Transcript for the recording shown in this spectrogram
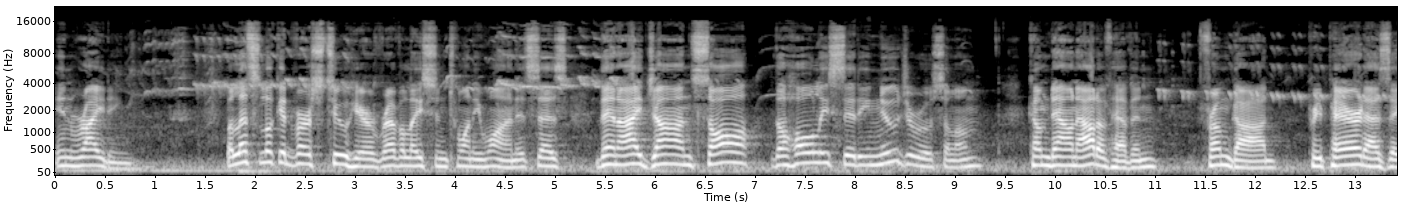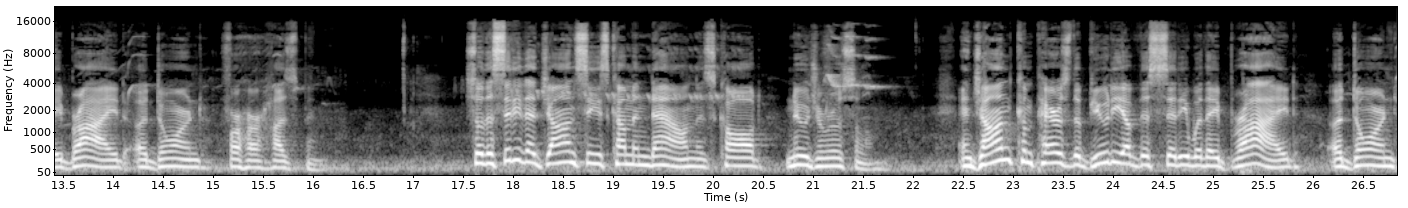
in writing. But let's look at verse 2 here of Revelation 21. It says, Then I, John, saw the holy city, New Jerusalem, come down out of heaven from God, prepared as a bride adorned for her husband. So the city that John sees coming down is called New Jerusalem. And John compares the beauty of this city with a bride adorned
